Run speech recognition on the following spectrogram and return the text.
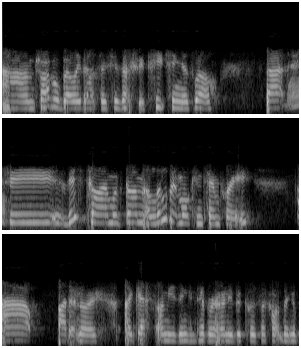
um, tribal belly dancing. She's actually teaching as well. But Wow. she this time we've gone a little bit more contemporary. Uh, I don't know. I guess I'm using contemporary only because I can't think of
